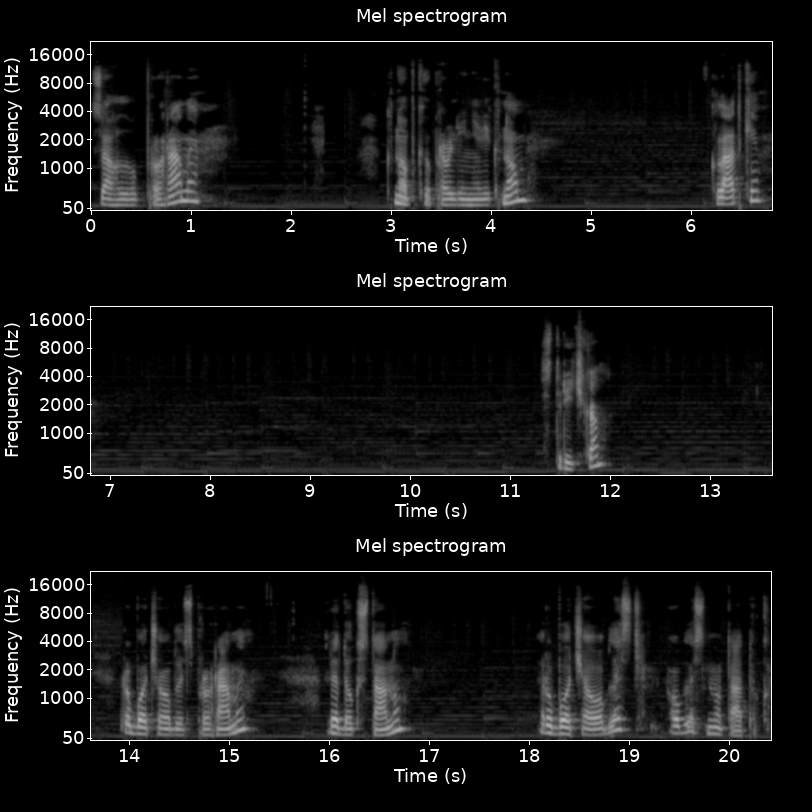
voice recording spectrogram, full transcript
заголовок програми, кнопки управління вікном, вкладки, стрічка, робоча область програми, рядок стану, робоча область, область нотаток.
